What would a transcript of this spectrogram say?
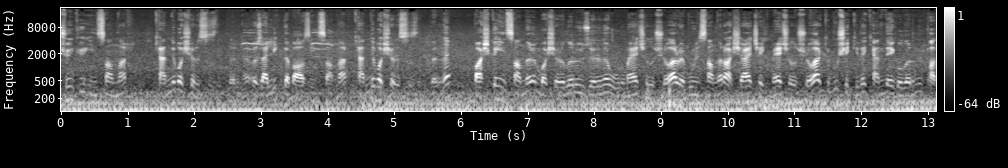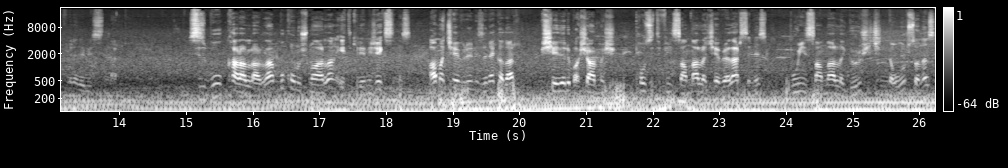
Çünkü insanlar kendi başarısızlıklarını, özellikle bazı insanlar kendi başarısızlıklarını başka insanların başarıları üzerine vurmaya çalışıyorlar ve bu insanları aşağıya çekmeye çalışıyorlar ki bu şekilde kendi egolarını tatmin edebilsinler. Siz bu kararlardan, bu konuşmalardan etkileneceksiniz. Ama çevrenizi ne kadar bir şeyleri başarmış, pozitif insanlarla çevrelerseniz, bu insanlarla görüş içinde olursanız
